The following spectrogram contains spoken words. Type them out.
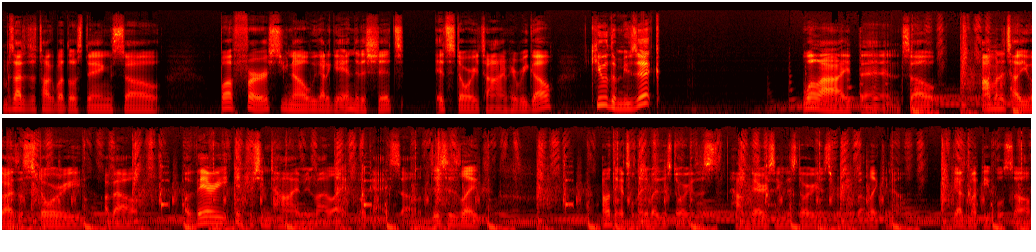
I'm excited to talk about those things. So, but first, you know, we got to get into the shits. It's story time. Here we go. Cue the music. Well, I then. So, I'm to tell you guys a story about a very interesting time in my life. Okay, so this is like, I don't think I told anybody this story because this is how embarrassing this story is for me, but like, you know, you guys my people, so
